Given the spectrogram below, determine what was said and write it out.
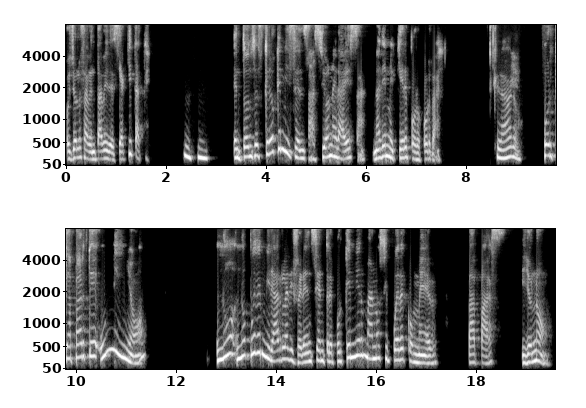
pues yo los aventaba y decía, quítate. Entonces creo que mi sensación era esa, nadie me quiere por gorda. Claro. Porque aparte, un niño no, no puede mirar la diferencia entre por qué mi hermano sí puede comer papas y yo no.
